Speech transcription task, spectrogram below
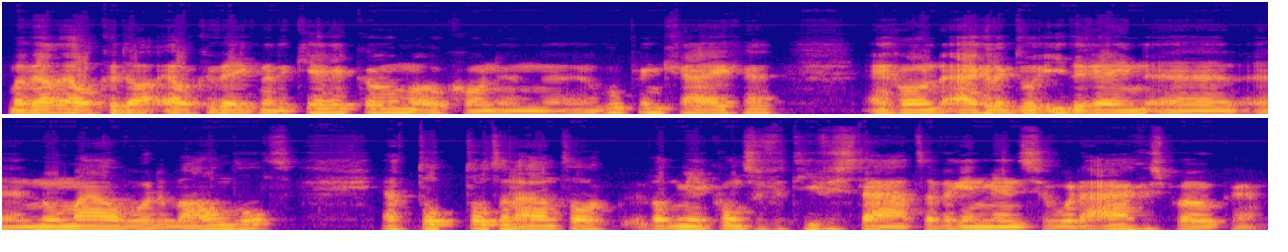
maar wel elke, elke week naar de kerk komen, ook gewoon een, een roeping krijgen. En gewoon eigenlijk door iedereen uh, uh, normaal worden behandeld. Ja, tot, tot een aantal wat meer conservatieve staten waarin mensen worden aangesproken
